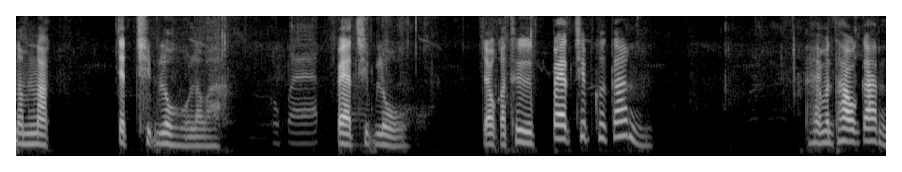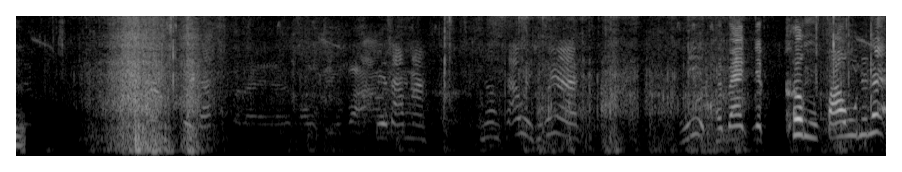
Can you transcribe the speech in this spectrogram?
น้ำหนักเจ็ดสิบโลแล้ววะเขาแปดแปดสิบโล เจ้าก็ถือแปดสิบคือกัน ให้มันเท่ากันนี่ไข่แบกจะครึ่งเป่านี่แหละ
